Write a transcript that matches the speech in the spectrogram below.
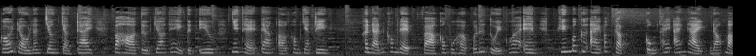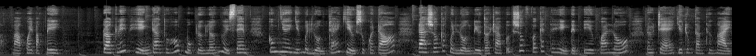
gối đầu lên chân chàng trai và họ tự do thể hiện tình yêu như thể đang ở không gian riêng. Hình ảnh không đẹp và không phù hợp với lứa tuổi của hai em khiến bất cứ ai bắt gặp cũng thấy ái ngại đỏ mặt mà quay mặt đi. Đoạn clip hiện đang thu hút một lượng lớn người xem cũng như những bình luận trái chiều xung quanh đó. Đa số các bình luận đều tỏ ra bức xúc với cách thể hiện tình yêu quá lố đôi trẻ giữa trung tâm thương mại.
